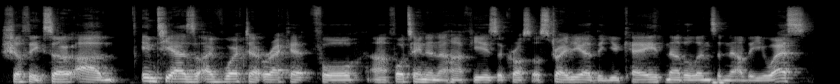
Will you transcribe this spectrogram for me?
Sure thing. So, um, Imteaz, I've worked at Reckitt for uh, 14 and a half years across Australia, the UK, Netherlands, and now the US.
